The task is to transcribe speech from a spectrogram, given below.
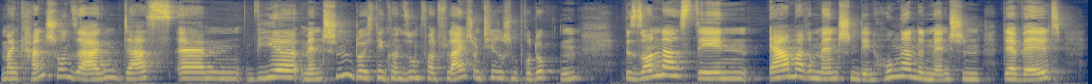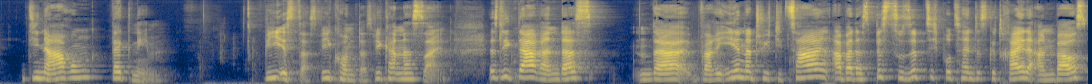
man kann schon sagen, dass ähm, wir Menschen durch den Konsum von Fleisch und tierischen Produkten besonders den ärmeren Menschen, den hungernden Menschen der Welt die Nahrung wegnehmen. Wie ist das? Wie kommt das? Wie kann das sein? Es liegt daran, dass, und da variieren natürlich die Zahlen, aber dass bis zu 70 Prozent des Getreideanbaus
